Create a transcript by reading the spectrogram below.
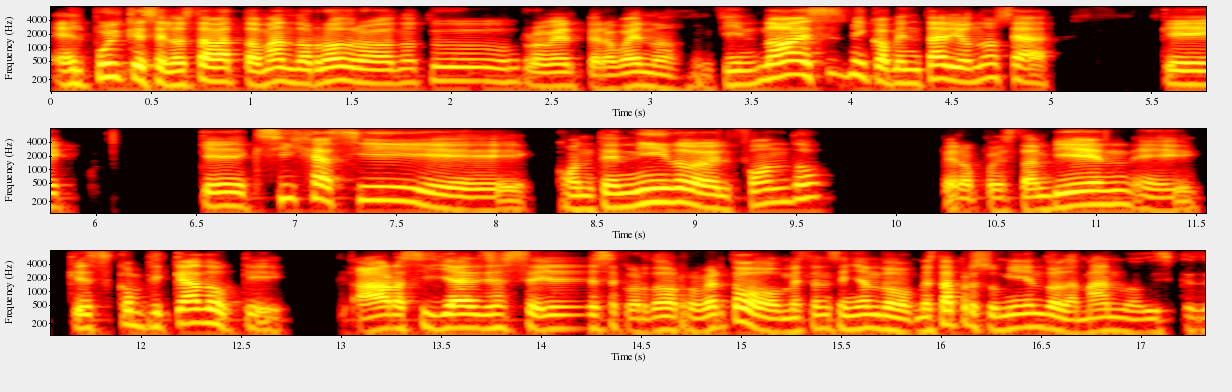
El pulque se lo estaba tomando Rodro, no tú, Robert, pero bueno, en fin, no, ese es mi comentario, ¿no? O sea, que, que exija así eh, contenido el fondo, pero pues también eh, que es complicado que ahora sí ya, ya, se, ya se acordó Roberto, me está enseñando, me está presumiendo la mano, dice que,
